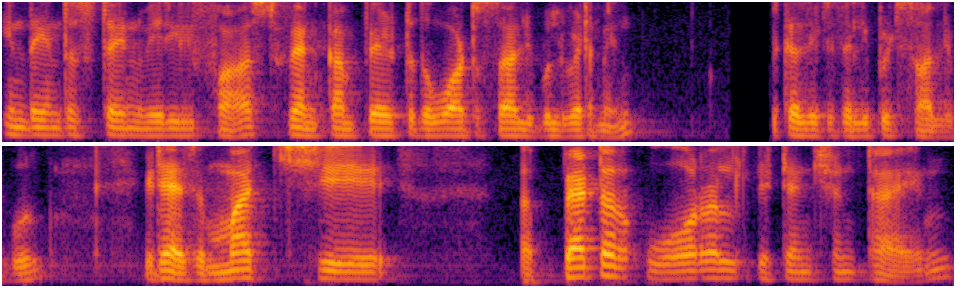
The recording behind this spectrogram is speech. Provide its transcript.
in the intestine very fast when compared to the water soluble vitamin because it is a lipid soluble. It has a much uh, a better oral retention time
